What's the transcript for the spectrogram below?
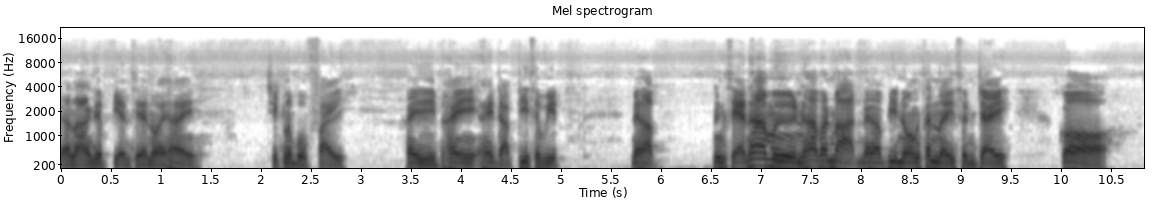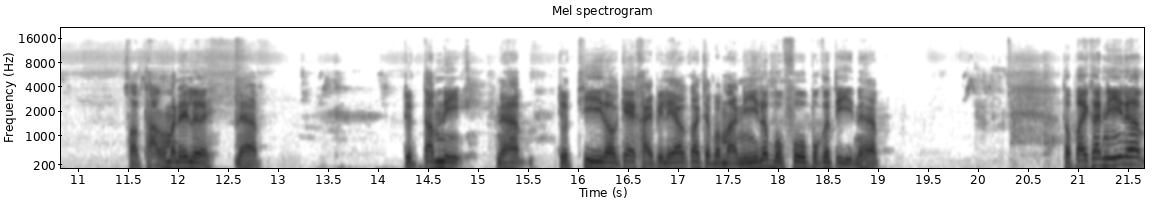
ทางร้านจะเปลี่ยนเซรานอยให้ เช็คระบบไฟให้ให้ให้ดับที่สวิตช์นะครับหนึ่งแสนห้าหมื่นห้าพันบาทนะครับ พี่น้องท่านไหนสนใจก็สอบถามเข้ามาได้เลยนะครับ จุดตำหนินะครับ จุดที่เราแก้ไขไปแล้วก็จะประมาณนี้ระบบโฟล์ปกตินะครับ ต่อไปคันนี้นะครับ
